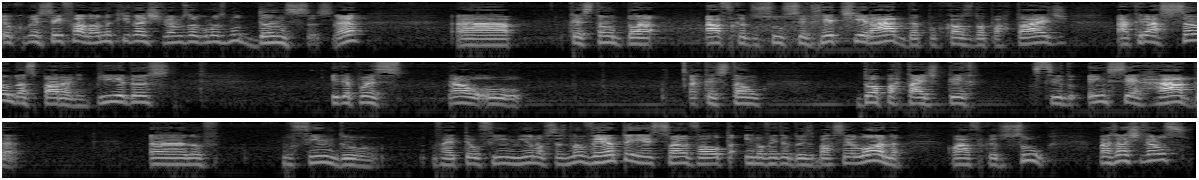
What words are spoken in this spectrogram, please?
eu comecei falando que nós tivemos algumas mudanças, né? A questão da África do Sul ser retirada por causa do apartheid, a criação das Paralimpíadas e depois né, o, a questão do apartheid ter sido encerrada uh, no, no fim do vai ter o fim em 1990 e só volta em 92 Barcelona com a África do Sul, mas nós tivemos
